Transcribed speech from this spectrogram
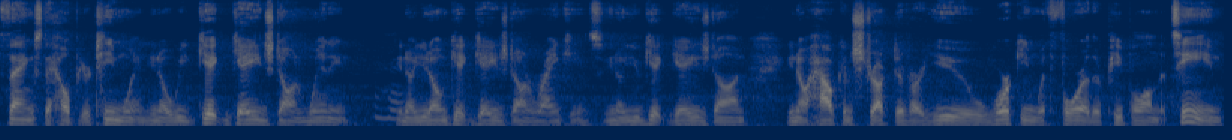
things to help your team win? You know, we get gauged on winning. You know, you don't get gauged on rankings. You know, you get gauged on, you know, how constructive are you working with four other people on the team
